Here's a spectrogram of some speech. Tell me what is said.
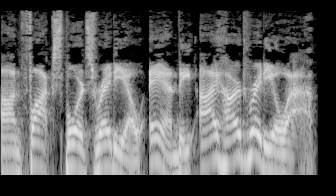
on Fox Sports Radio and the iHeartRadio app.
